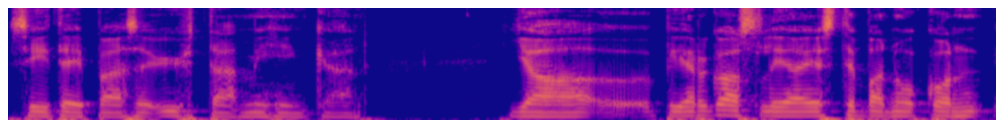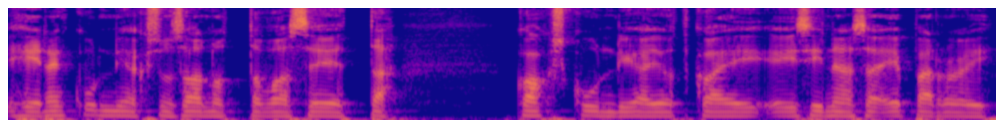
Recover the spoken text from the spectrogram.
Siitä ei pääse yhtään mihinkään. Ja Pierre Gasly ja Esteban Ocon, heidän kunniaksi on sanottava se, että kaksi kundia, jotka ei, ei sinänsä epäröi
